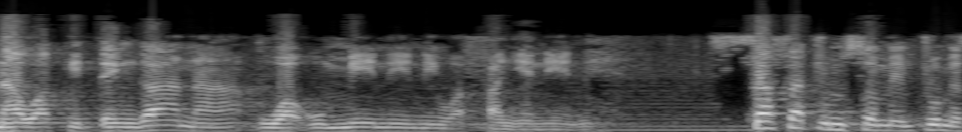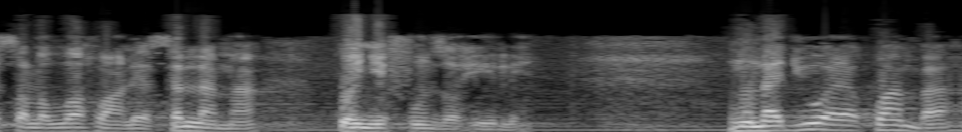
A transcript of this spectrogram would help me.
na wakitengana waumini ni wafanye nini. Sasa tumsome mtume salllahu alehi wasalama kwenye funzo hili. Mnajua ya kwamba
